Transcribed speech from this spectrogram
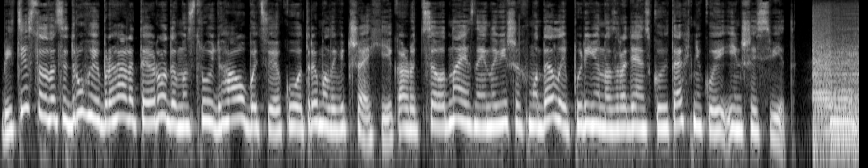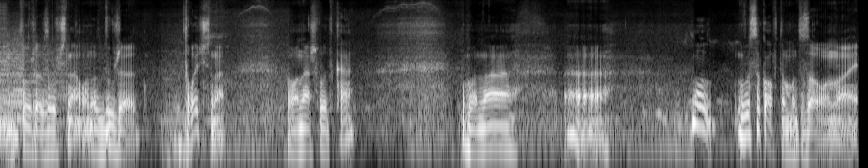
Бійці 122-ї бригади ТРО демонструють гаубицю, яку отримали від Чехії. кажуть, це одна із найновіших моделей порівняно з радянською технікою інший світ. Дуже зручна, вона дуже точна, вона швидка, вона е, ну, високо автоматизована.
